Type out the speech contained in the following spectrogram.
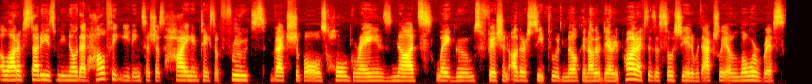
a lot of studies, we know that healthy eating, such as high mm-hmm. intakes of fruits, vegetables, whole grains, nuts, legumes, fish, and other seafood, milk, and other dairy products, is associated with actually a lower risk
